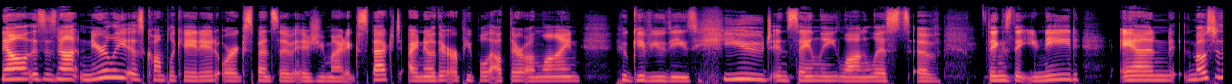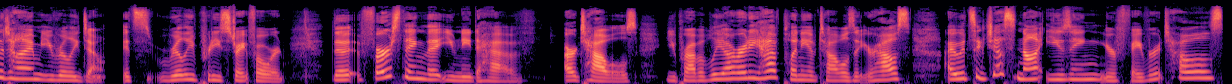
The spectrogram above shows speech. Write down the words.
Now, this is not nearly as complicated or expensive as you might expect. I know there are people out there online who give you these huge, insanely long lists of things that you need, and most of the time you really don't. It's really pretty straightforward. The first thing that you need to have are towels. You probably already have plenty of towels at your house. I would suggest not using your favorite towels.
